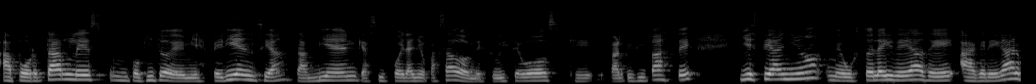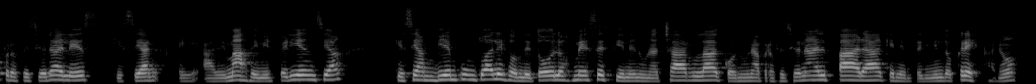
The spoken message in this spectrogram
aportarles un poquito de mi experiencia también, que así fue el año pasado, donde estuviste vos, que participaste. Y este año me gustó la idea de agregar profesionales que sean, eh, además de mi experiencia, que sean bien puntuales, donde todos los meses tienen una charla con una profesional para que el emprendimiento crezca, ¿no?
